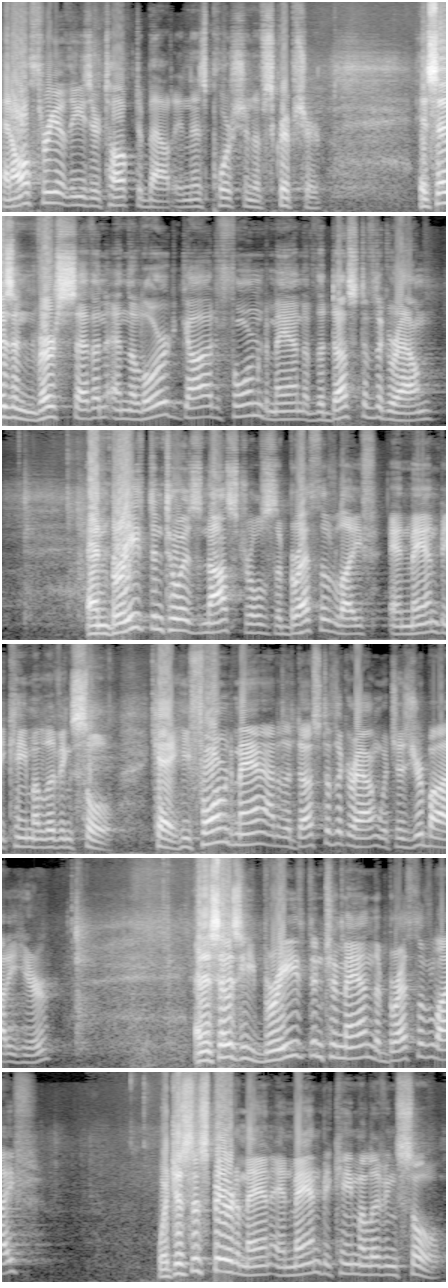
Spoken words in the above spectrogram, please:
And all three of these are talked about in this portion of Scripture. It says in verse 7 And the Lord God formed man of the dust of the ground and breathed into his nostrils the breath of life, and man became a living soul. Okay, he formed man out of the dust of the ground, which is your body here. And it says he breathed into man the breath of life, which is the spirit of man, and man became a living soul.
